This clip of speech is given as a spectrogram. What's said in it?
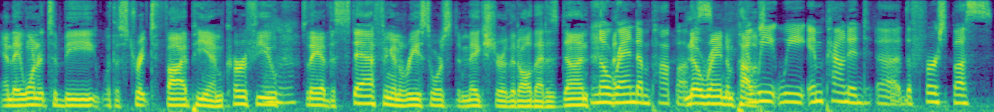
and they want it to be with a strict 5 p.m. curfew. Mhm. So they have the staffing and resources to make sure that all that is done. No random pop ups. no random pop-ups. we, we impounded uh, the first bus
